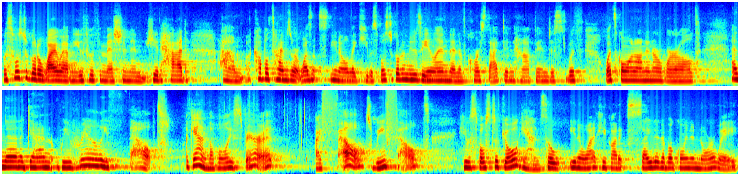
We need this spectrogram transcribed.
was supposed to go to YWAM Youth with a Mission, and he had had um, a couple times where it wasn't, you know, like he was supposed to go to New Zealand, and of course that didn't happen, just with what's going on in our world. And then again, we really felt, again, the Holy Spirit. I felt, we felt, he was supposed to go again. So you know what? He got excited about going to Norway,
